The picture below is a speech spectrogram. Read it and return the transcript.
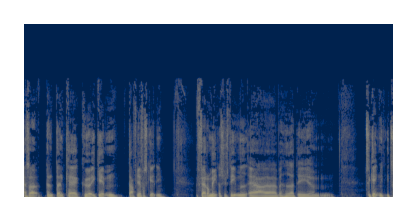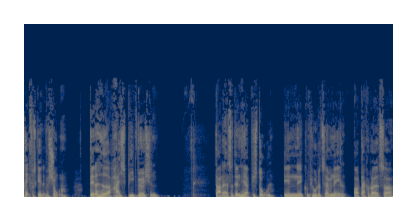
altså, den, den kan køre igennem, der er flere forskellige. Fatometersystemet er, hvad hedder det, øhm, tilgængeligt i tre forskellige versioner. Det, der hedder High Speed Version, der er der altså den her pistol, en øh, computerterminal, og der kan du altså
